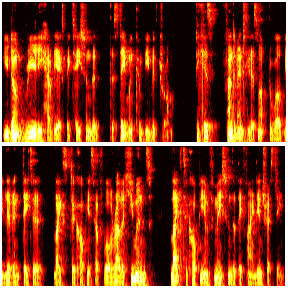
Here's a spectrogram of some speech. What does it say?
you don't really have the expectation that the statement can be withdrawn. Because fundamentally, that's not the world we live in. Data likes to copy itself, or rather, humans like to copy information that they find interesting.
